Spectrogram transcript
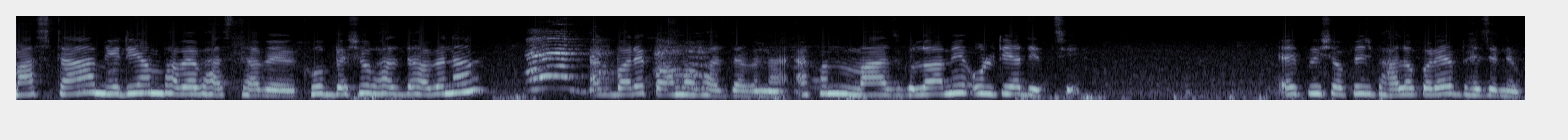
মাছটা মিডিয়ামভাবে ভাজতে হবে। খুব বেশিও ভাজতে হবে না, একবারে কমও ভাজতে হবে না। এখন মাছগুলো আমি উল্টিয়ে দিচ্ছি। এই পিস অফিস ভালো করে ভেজে নেব।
